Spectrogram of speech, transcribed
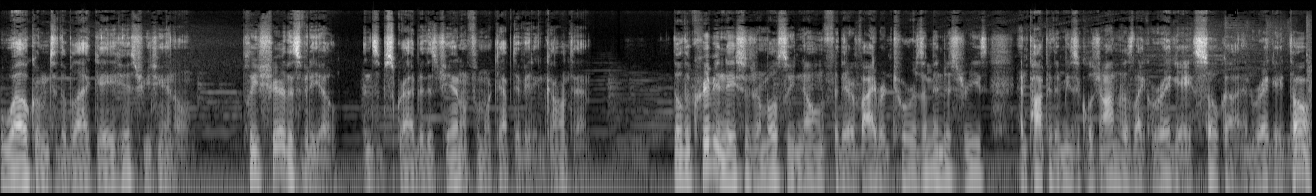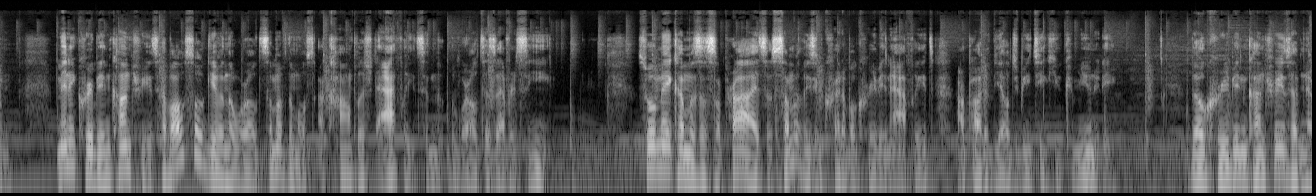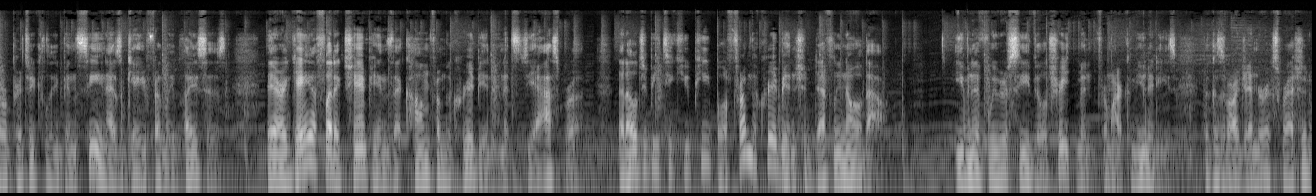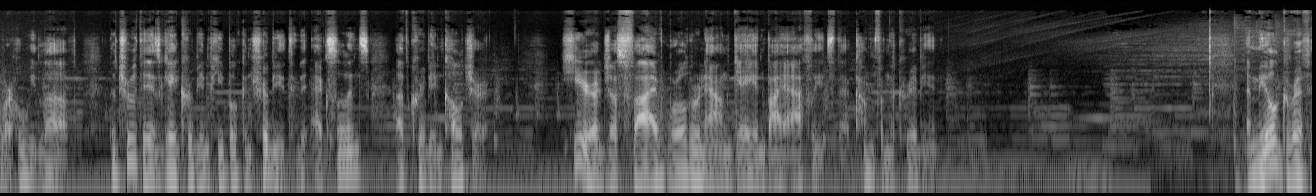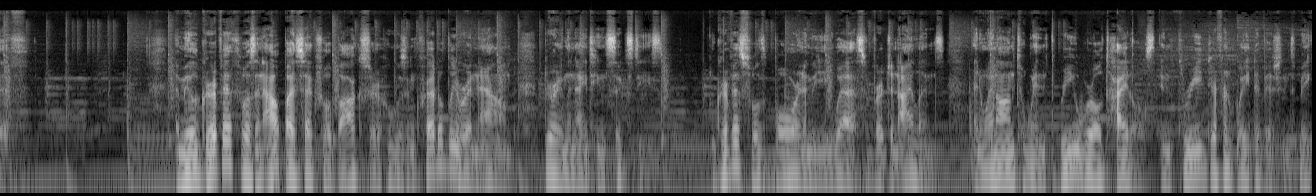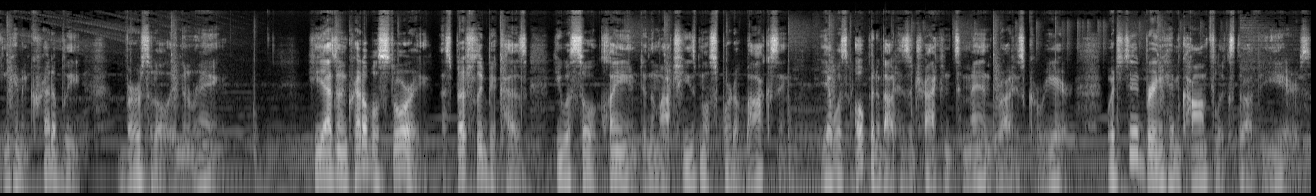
Welcome to the Black Gay History Channel. Please share this video and subscribe to this channel for more captivating content. Though the Caribbean nations are mostly known for their vibrant tourism industries and popular musical genres like reggae, soca, and reggaeton, many Caribbean countries have also given the world some of the most accomplished athletes the world has ever seen. So it may come as a surprise that some of these incredible Caribbean athletes are part of the LGBTQ community. Though Caribbean countries have never particularly been seen as gay friendly places, they are gay athletic champions that come from the Caribbean and its diaspora that LGBTQ people from the Caribbean should definitely know about. Even if we receive ill treatment from our communities because of our gender expression or who we love, the truth is gay Caribbean people contribute to the excellence of Caribbean culture. Here are just five world renowned gay and bi athletes that come from the Caribbean. Emil Griffith Emil Griffith was an out bisexual boxer who was incredibly renowned during the 1960s. Griffiths was born in the US, Virgin Islands, and went on to win three world titles in three different weight divisions, making him incredibly versatile in the ring. He has an incredible story, especially because he was so acclaimed in the machismo sport of boxing, yet was open about his attraction to men throughout his career, which did bring him conflicts throughout the years.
